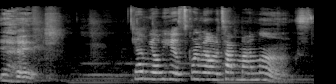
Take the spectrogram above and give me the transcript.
Got me over here screaming on the top of my lungs.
